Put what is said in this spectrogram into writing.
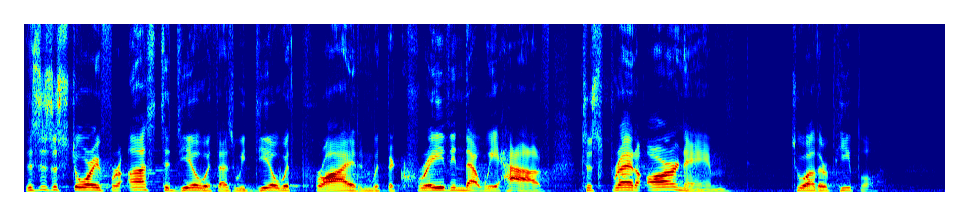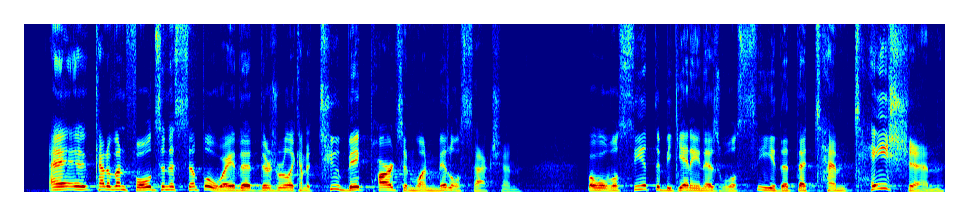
This is a story for us to deal with as we deal with pride and with the craving that we have to spread our name to other people. And it kind of unfolds in a simple way that there's really kind of two big parts in one middle section. But what we'll see at the beginning is we'll see that the temptation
